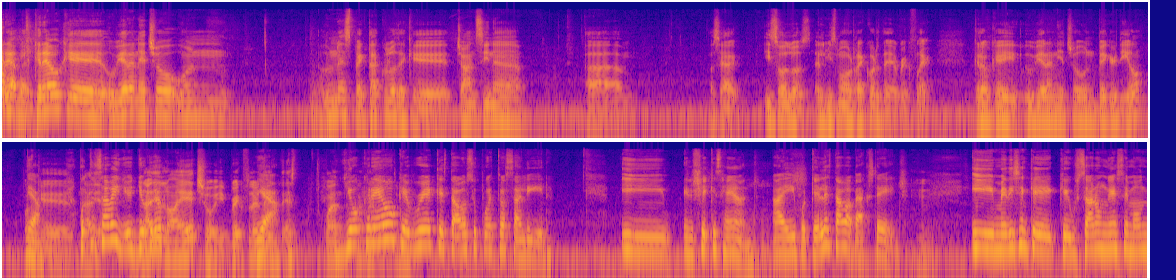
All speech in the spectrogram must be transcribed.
creo, creo que hubieran hecho un, un espectáculo de que John Cena, um, o sea, hizo los, el mismo récord de Ric Flair. Creo que hubieran hecho un bigger deal. Yeah. Porque Pues tú nadie, sabes, yo- yo nadie creo- lo ha hecho y Ric Flair... Yeah. es- Yo cuando creo que Rick estaba supuesto a salir y and shake his hand ahí, porque él estaba backstage. Y me dicen que, que usaron ese mon-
